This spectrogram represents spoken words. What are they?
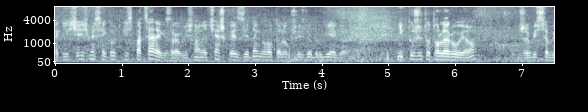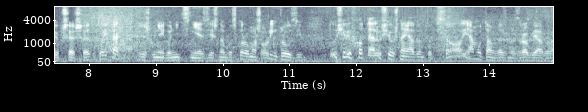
Taki chcieliśmy sobie krótki spacerek zrobić, no ale ciężko jest z jednego hotelu przejść do drugiego. Nie? Niektórzy to tolerują, żebyś sobie przeszedł, bo i tak przecież u niego nic nie zjesz, no bo skoro masz all inclusive, to u siebie w hotelu się już najadłem, to co ja mu tam wezmę, zrobię, albo na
